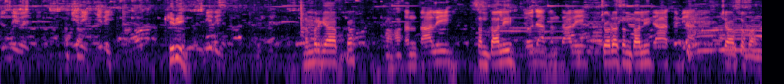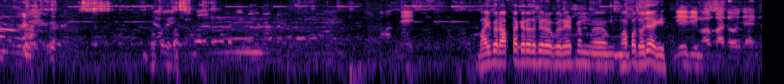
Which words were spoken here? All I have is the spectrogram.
दुंदी किरी किरी खीरी नंबर क्या है आपका? हाँ हाँ। संताली संताली चौदह संताली चौदह संताली चार सौ बयानवे चार सौ बानवे। भाई को रब्ता करे तो फिर रेट में मोहब्बत हो जाएगी? जी जी मोहब्बत हो जाएगी।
